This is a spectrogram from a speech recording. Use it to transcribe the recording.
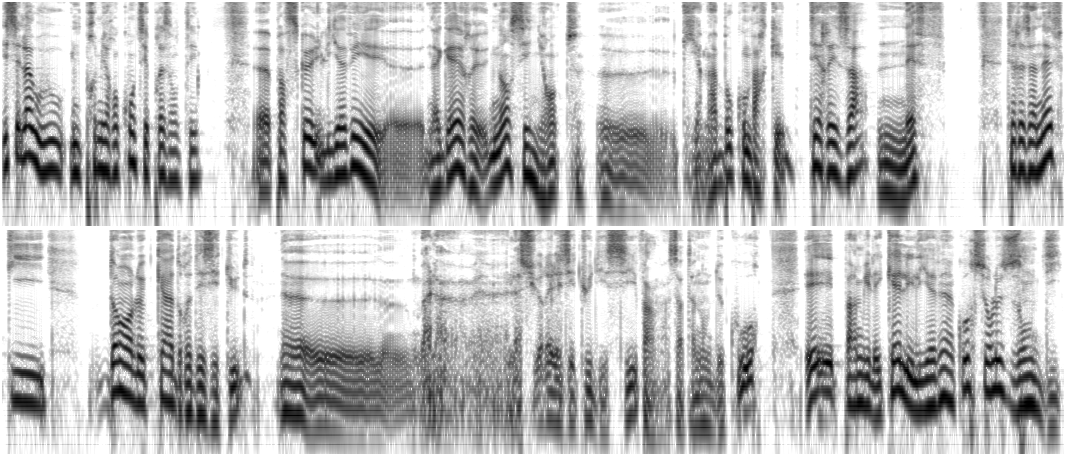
Et c'est là où une première rencontre s'est présentée. Euh, parce qu'il y avait euh, naguère une enseignante euh, qui m'a beaucoup marqué, Teresa Neff. Teresa Neff qui, dans le cadre des études, euh, elle, assurait les études ici, enfin un certain nombre de cours, et parmi lesquels il y avait un cours sur le zombie.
